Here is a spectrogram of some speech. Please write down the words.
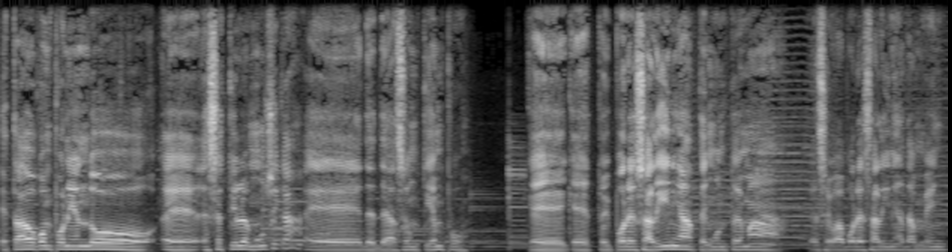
he estado componiendo eh, ese estilo de música eh, desde hace un tiempo, que, que estoy por esa línea, tengo un tema que se va por esa línea también,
